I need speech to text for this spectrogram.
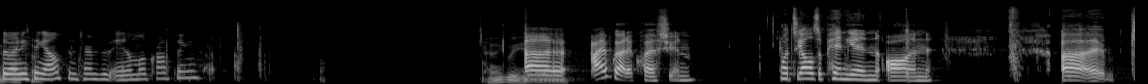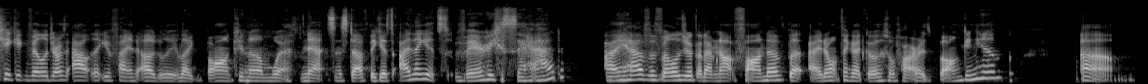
So, anything else in terms of Animal Crossing? I think we hit Uh, I've got a question. What's y'all's opinion on uh, kicking villagers out that you find ugly, like bonking them with nets and stuff? Because I think it's very sad. I have a villager that I'm not fond of, but I don't think I'd go so far as bonking him. Um,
